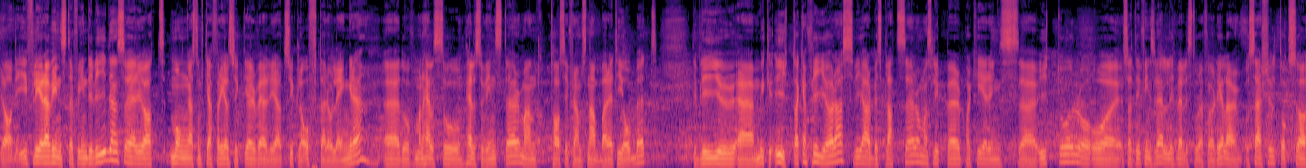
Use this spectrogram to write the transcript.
Ja, det är flera vinster för individen så är det ju att många som skaffar elcykel väljer att cykla oftare och längre. Eh, då får man hälso, hälsovinster, man tar sig fram snabbare till jobbet. Det blir ju eh, mycket yta kan frigöras vid arbetsplatser och man slipper parkeringsytor och, och, så att det finns väldigt, väldigt stora fördelar och särskilt också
